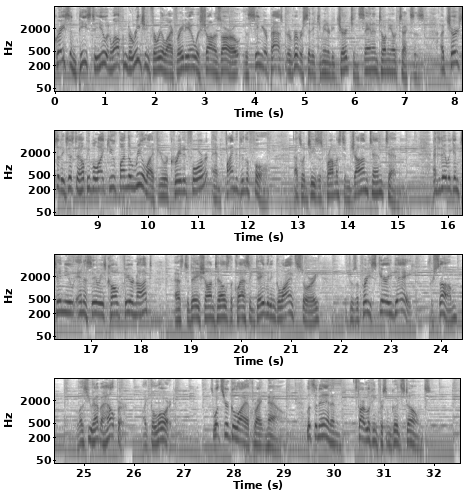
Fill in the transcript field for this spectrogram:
Grace and peace to you, and welcome to Reaching for Real Life Radio with Sean Azzaro, the senior pastor of River City Community Church in San Antonio, Texas. A church that exists to help people like you find the real life you were created for and find it to the full. That's what Jesus promised in John 10 10. And today we continue in a series called Fear Not, as today Sean tells the classic David and Goliath story, which was a pretty scary day for some, unless you have a helper like the Lord. So, what's your Goliath right now? Listen in and start looking for some good stones.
